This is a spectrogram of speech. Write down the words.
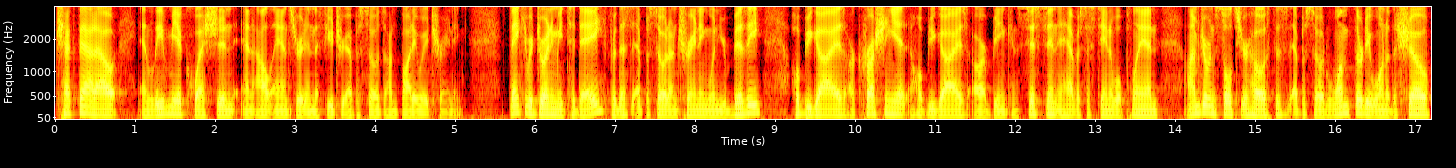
Check that out and leave me a question, and I'll answer it in the future episodes on bodyweight training. Thank you for joining me today for this episode on training when you're busy. Hope you guys are crushing it. Hope you guys are being consistent and have a sustainable plan. I'm Jordan Stoltz, your host. This is episode 131 of the show.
